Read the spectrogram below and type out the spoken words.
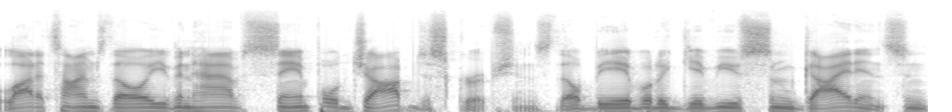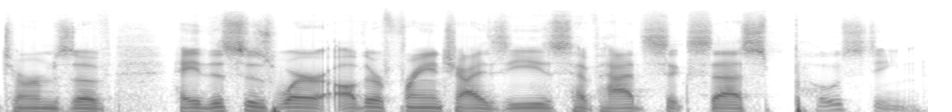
A lot of times they'll even have sample job descriptions. They'll be able to give you some guidance in terms of, hey, this is where other franchisees have had success posting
